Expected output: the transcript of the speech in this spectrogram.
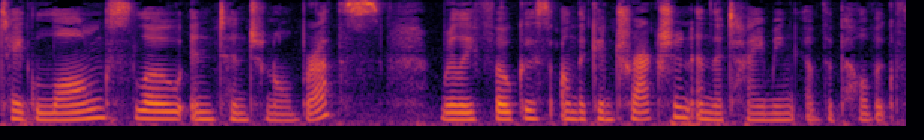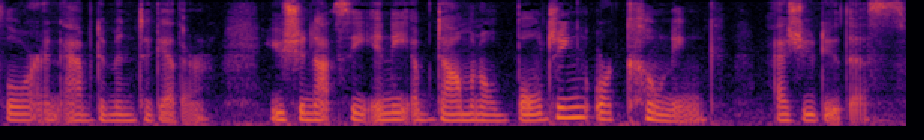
Take long, slow, intentional breaths. Really focus on the contraction and the timing of the pelvic floor and abdomen together. You should not see any abdominal bulging or coning as you do this.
